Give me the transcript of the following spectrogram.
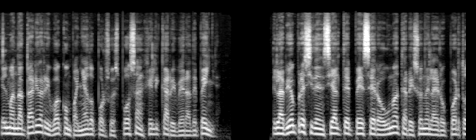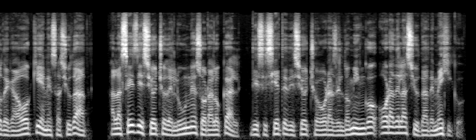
el mandatario arribó acompañado por su esposa Angélica Rivera de Peña. El avión presidencial TP-01 aterrizó en el aeropuerto de Gaoki, en esa ciudad, a las 6.18 del lunes, hora local, 17.18 horas del domingo, hora de la Ciudad de México,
